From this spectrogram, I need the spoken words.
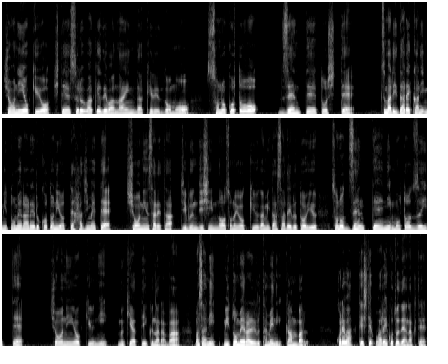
承認欲求を否定するわけではないんだけれどもそのことを前提としてつまり誰かに認められることによって初めて承認された自分自身のその欲求が満たされるというその前提に基づいて承認欲求に向き合っていくならばまさに認められるために頑張る。これは決して悪いことではなくて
